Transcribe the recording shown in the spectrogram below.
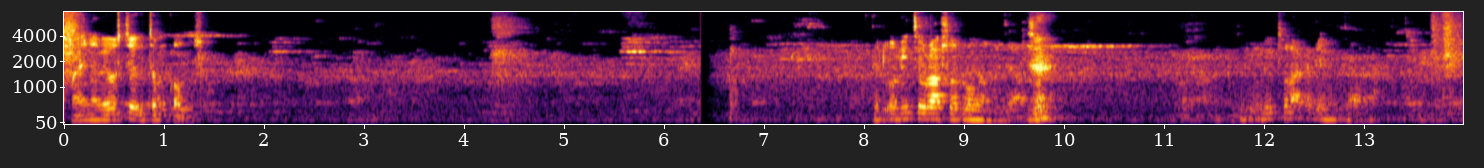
ભાઈને વ્યવસ્થિત ચમકાવું છું એટલો નીચો રાખશો એટલો મજા આવશે એટલો નીચો રાખે એટલે મજા આવે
